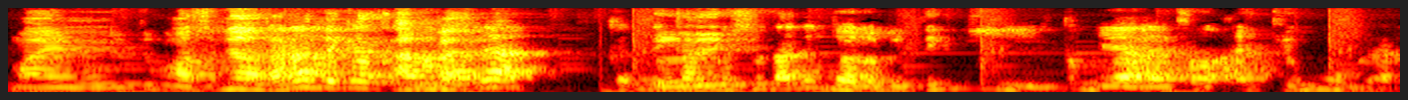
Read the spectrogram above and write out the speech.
main itu maksudnya Karena tingkat Sampai ketika beli. kesulitannya jauh lebih tinggi. Itu bukan Iya. level IQ-mu kan.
